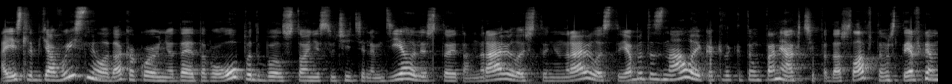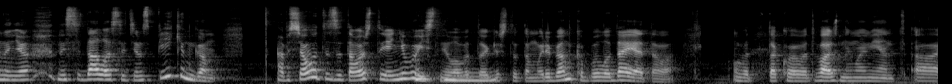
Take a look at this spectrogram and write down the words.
А если бы я выяснила, да, какой у нее до этого опыт был, что они с учителем делали, что ей там нравилось, что не нравилось, то я бы это знала и как-то к этому помягче подошла, потому что я прям на нее наседала с этим спикингом. А все вот из-за того, что я не выяснила mm-hmm. в итоге, что там у ребенка было до этого. Вот такой вот важный момент. А,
